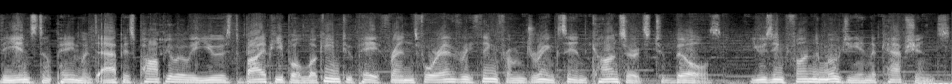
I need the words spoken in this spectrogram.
The instant payment app is popularly used by people looking to pay friends for everything from drinks and concerts to bills, using fun emoji in the captions.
